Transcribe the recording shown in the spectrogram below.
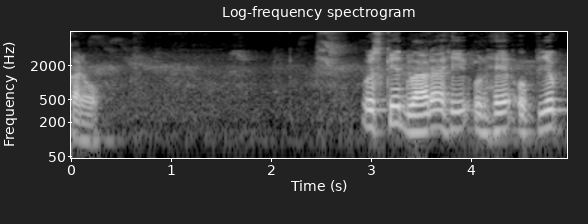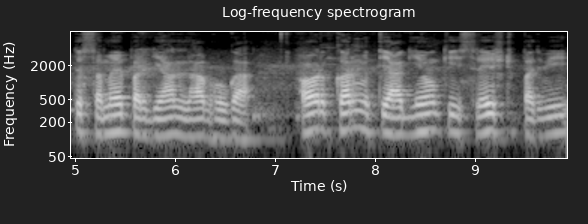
करो। उसके द्वारा ही उन्हें उपयुक्त समय पर ज्ञान लाभ होगा और कर्म त्यागियों की श्रेष्ठ पदवी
